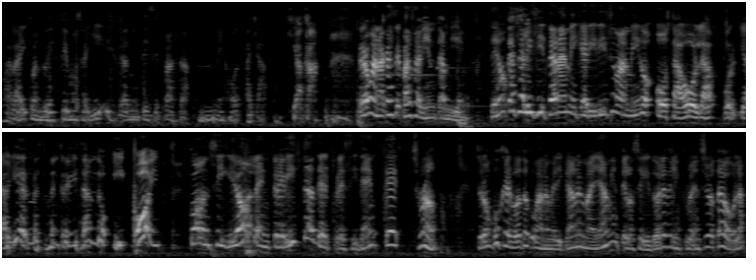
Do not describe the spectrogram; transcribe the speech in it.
Ojalá y cuando estemos allí realmente se pasa mejor allá que acá. Pero bueno, acá se pasa bien también. Tengo que felicitar a mi queridísimo amigo Otaola porque ayer lo estuve entrevistando y hoy consiguió la entrevista del presidente Trump. Trump busca el voto cubanoamericano en Miami entre los seguidores del influencer Otaola.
